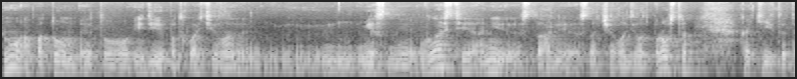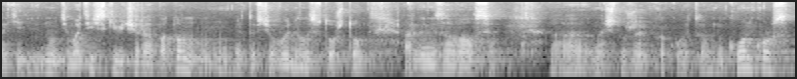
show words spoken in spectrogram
Ну, а потом эту идею подхватила местные власти, они стали сначала делать просто какие-то такие ну, тематические вечера, потом это все вылилось в то, что организовался э, значит, уже какой-то конкурс,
